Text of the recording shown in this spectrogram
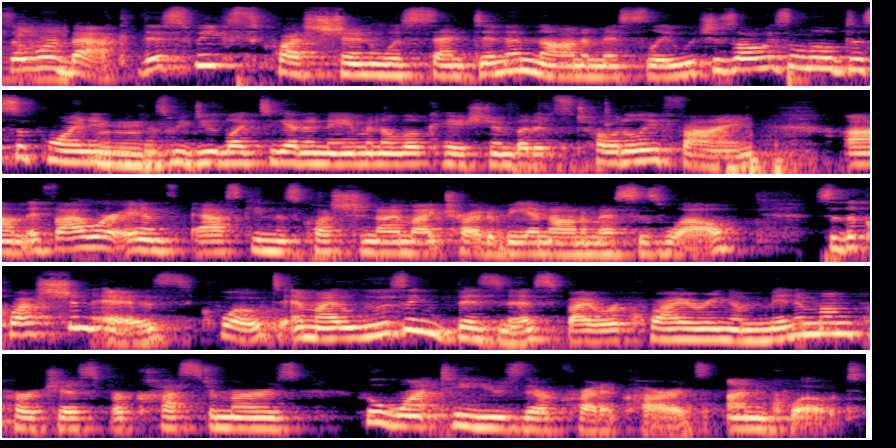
So we're back. This week's question was sent in anonymously, which is always a little disappointing because we do like to get a name and a location, but it's totally fine. Um, if I were an- asking this question, I might try to be anonymous as well. So the question is, quote, am I losing business by requiring a minimum purchase for customers who want to use their credit cards, unquote.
